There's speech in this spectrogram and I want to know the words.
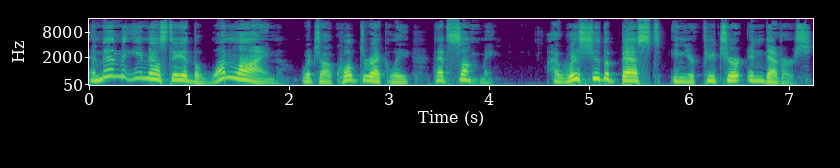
And then the email stated the one line, which I'll quote directly, that sunk me. I wish you the best in your future endeavors.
